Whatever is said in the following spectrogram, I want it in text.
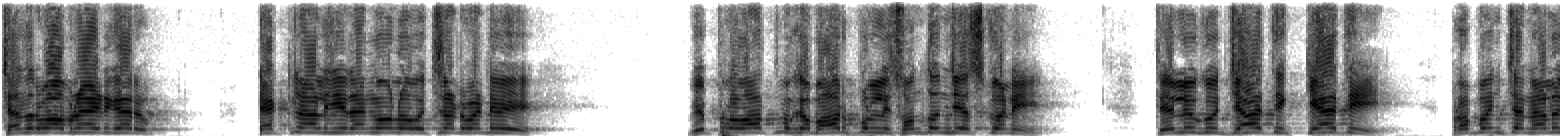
చంద్రబాబు నాయుడు గారు టెక్నాలజీ రంగంలో వచ్చినటువంటి విప్లవాత్మక మార్పుల్ని సొంతం చేసుకొని తెలుగు జాతి ఖ్యాతి ప్రపంచ నలు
